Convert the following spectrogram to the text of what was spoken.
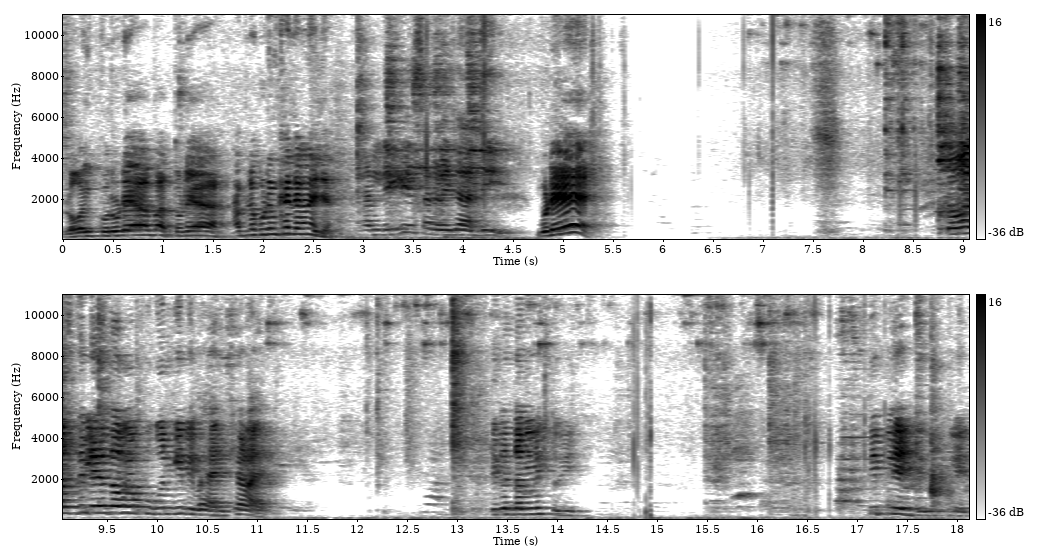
लोक कुरड्या बातोड्या. आपल्या कुठून खाल्ल्या का नाही त्या? खाल्ले सगळ्याच्या आधी. गुडे कवाच दिले दोघा फुगून गेली बाहेर खेळायला. तिला दम निघतो ती प्लेट दे ती प्लेट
